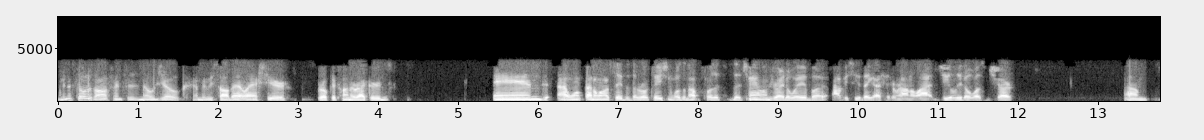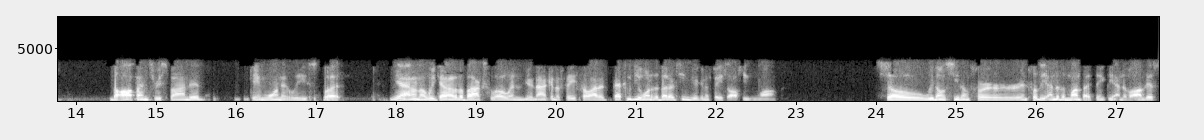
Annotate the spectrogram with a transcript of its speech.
Minnesota's offense is no joke. I mean, we saw that last year, broke a ton of records. And I won't I don't want to say that the rotation wasn't up for the the challenge right away, but obviously they got hit around a lot. Giolito wasn't sharp. Um the offense responded, game one at least, but yeah, I don't know. We got out of the box slow, and you're not going to face a lot of. That's going to be one of the better teams you're going to face all season long. So we don't see them for until the end of the month. I think the end of August.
